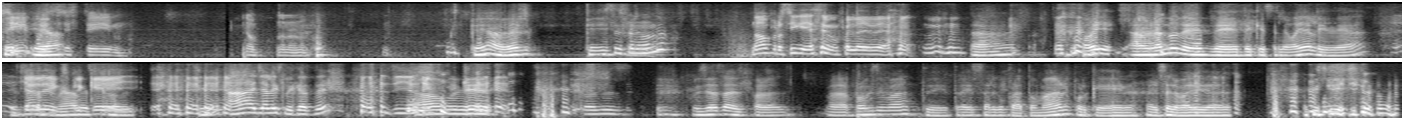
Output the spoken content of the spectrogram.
Sí, pues este... No, no, no, no. ¿Qué? A ver, ¿qué dices, Fernando? No, pero sigue, ya se me fue la idea. Ah, oye, hablando de, de, que se le vaya la idea. Ya le expliqué. Ah, ¿ya le explicaste? sí, ya ah, muy bien. Entonces, pues ya sabes, para, para, la próxima te traes algo para tomar porque a él se le va la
